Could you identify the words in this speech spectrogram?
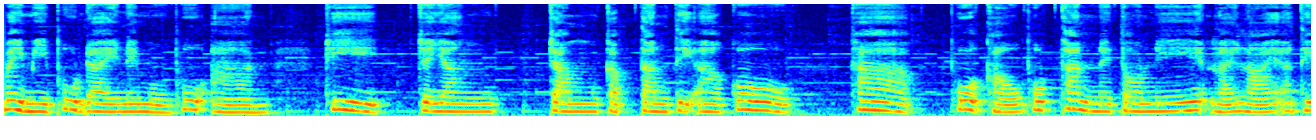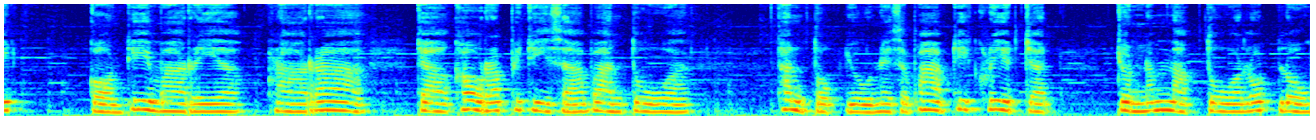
ไม่มีผู้ใดในหมู่ผู้อ่าน ที่จะยังจำกับตันติอาโก้ ถ้าพวกเขาพบท่านในตอนนี้หลายๆ อาทิตย์ ก่อนที่มาเรียคลาร่าจะเข้ารับพิธีสาบานตัว ท่านตกอยู่ในสภาพที่เครียดจัด จนน้ำหนักตัวลดลง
